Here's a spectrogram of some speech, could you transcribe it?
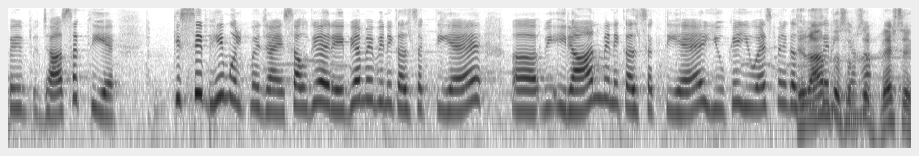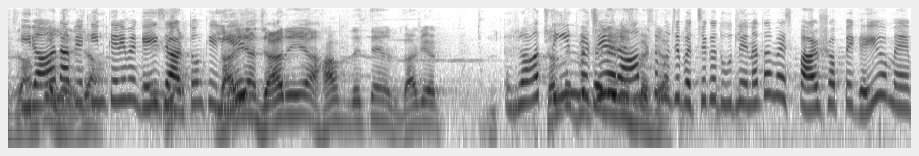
पे जा सकती है। किसी भी मुल्क में जाएँ सऊदी अरेबिया में भी निकल सकती है ईरान में निकल सकती है यूके यूएस में निकल ईरान तो सबसे बेस्ट एग्जांपल ईरान आप यकीन करें मैं गई जियारतों के लिए। गाड़ियाँ जा रही हैं हाथ देते हैं गाड़ियाँ रात तीन बजे आराम से मुझे बच्चे का दूध लेना था मैं स्पार शॉप पे गई और मैं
